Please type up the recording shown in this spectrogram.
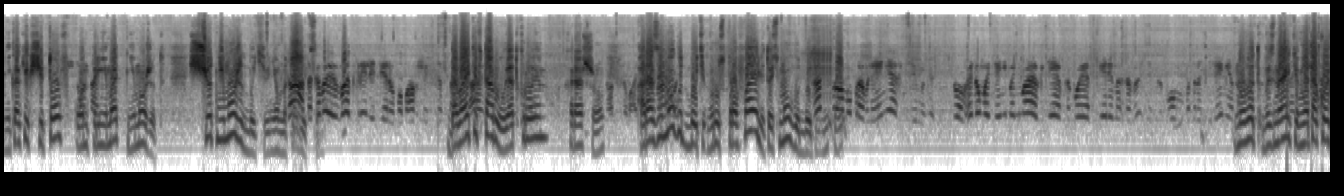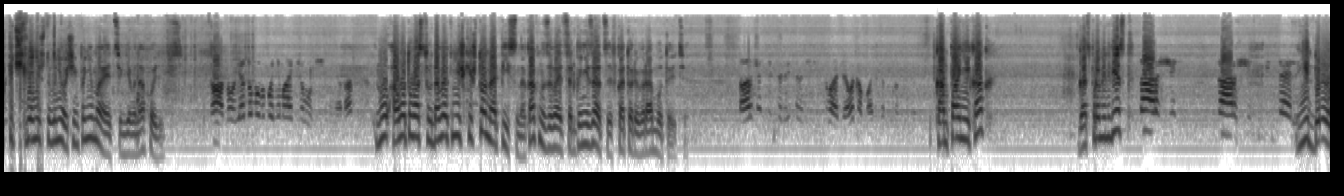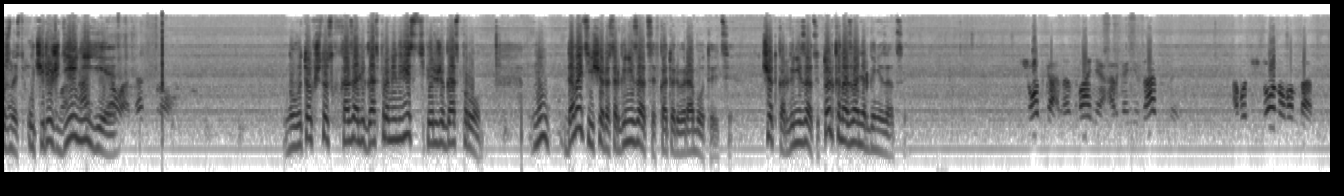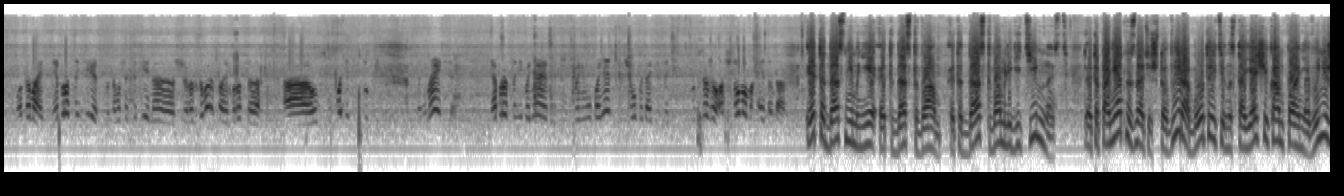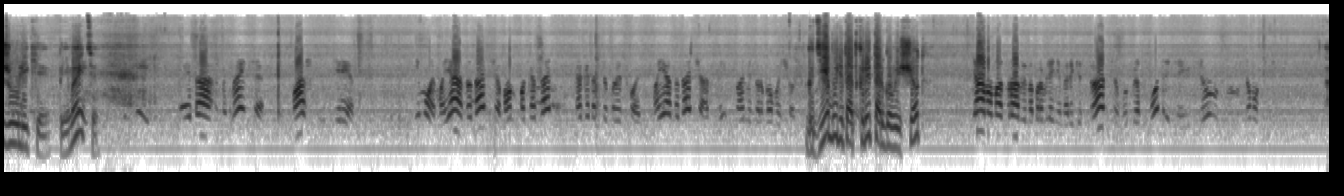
Никаких счетов он принимать не может. Счет не может быть в нем Да, находиться. так вы, вы открыли первую попавшуюся Давайте да? вторую откроем. Хорошо. Открывайте. А разве могут быть в Руспрофайле, то есть могут быть... Мы... Что, вы думаете, я не понимаю, где, в какой я сфере нахожусь, в каком подразделении? Ну вот, вы знаете, у меня такое впечатление, что вы не очень понимаете, где вы находитесь. Да, ну я думаю, вы понимаете лучше меня, да? Ну, а вот у вас в трудовой книжке что написано? Как называется организация, в которой вы работаете? Старший специалист аналитического отдела компании «Газпром». Компании как? Газпром Инвест? Старший, старший специалист. Не должность, учреждение. Отдела «Газпром». Ну, вы только что сказали Газпром Инвест, теперь уже Газпром. Ну, давайте еще раз организация, в которой вы работаете. Четко организацию, только название организации. Четко название организации, а вот что оно вам даст? Вот давайте, мне просто интересно, потому что Сергей наш разговор с вами просто а, уходит в тупик, понимаете? Я просто не понимаю, по нему понять, чего пытаетесь добиться. Скажу, а что вам это даст? Это даст не мне, это даст вам. Это даст вам легитимность. Это понятно значит, что вы работаете в настоящей компании, вы не жулики. Понимаете? Это, понимаете, ваш интерес. Не мой. Моя задача вам показать, как это все происходит. Моя задача открыть с вами торговый счет. Где будет открыт торговый счет? Я вам отправлю направление на регистрацию, вы посмотрите и.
